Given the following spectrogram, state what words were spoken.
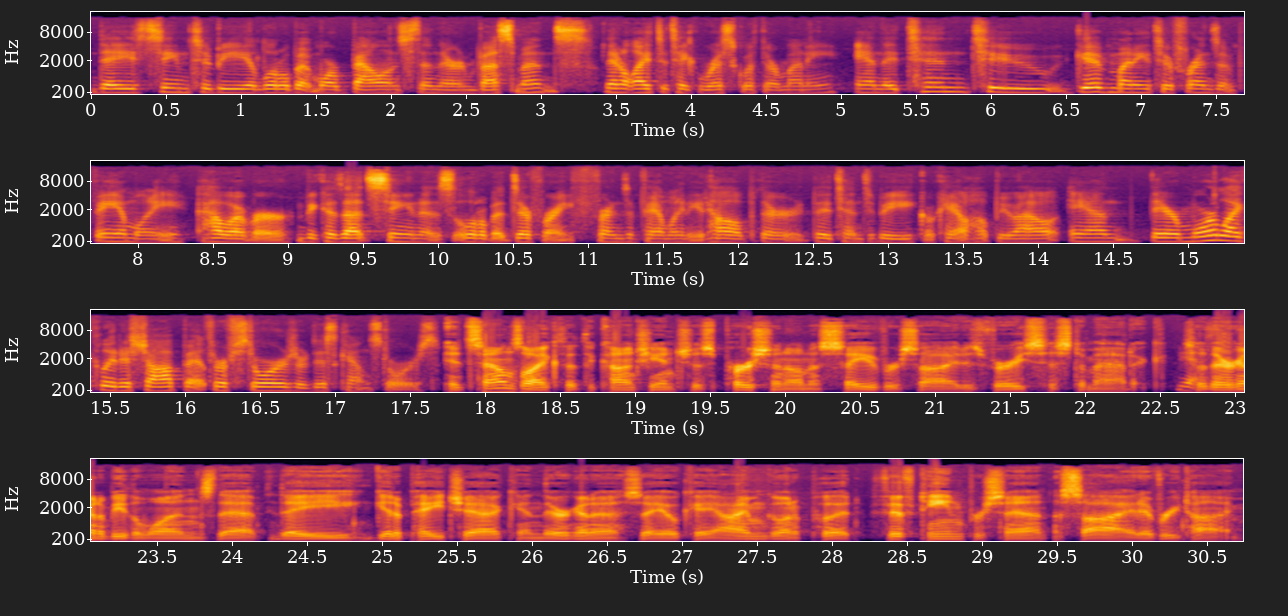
they seem to be a little bit more balanced in their investments. They don't like to take risk with their money and they tend to give money to friends and family. However, because that's seen as a little bit different, friends and family need help. They they tend to be okay, I'll help you out, and they're more likely to shop at thrift stores or discount stores. It sounds like that the conscientious person on a saver side is very systematic. Yes. So they're going to be the ones that they get a paycheck and they're going to say, okay, I'm going to put 15% aside every time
